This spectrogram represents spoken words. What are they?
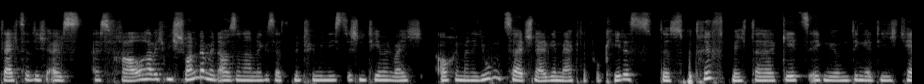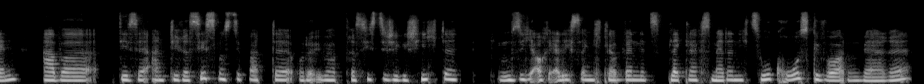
gleichzeitig als, als Frau habe ich mich schon damit auseinandergesetzt mit feministischen Themen, weil ich auch in meiner Jugendzeit schnell gemerkt habe, okay, das, das betrifft mich, da geht es irgendwie um Dinge, die ich kenne. Aber diese Antirassismusdebatte oder überhaupt rassistische Geschichte, muss ich auch ehrlich sagen, ich glaube, wenn jetzt Black Lives Matter nicht so groß geworden wäre,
